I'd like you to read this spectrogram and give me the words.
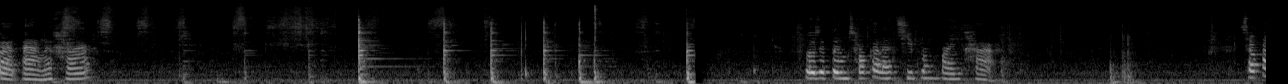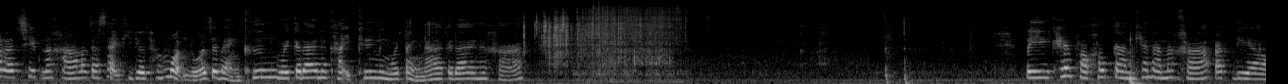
ปางนะคะเราจะเติมช็อกโกแลตชิพลงไปค่ะ ช็อกโกแลตชิพนะคะ เราจะใส่ทีเดียวทั้งหมดหรือว่าจะแบ่งครึ่งไว้ก็ได้นะคะ อีกครึ่งหนึ่งไว้แต่งหน้าก็ได้นะคะ ตีแค่พอเข้ากันแค่นั้นนะคะแป๊บเดียว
